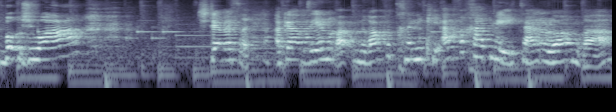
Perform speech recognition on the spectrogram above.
Bourjois. 12. אגב, זה יהיה נורא, נורא פדיחני, כי אף אחת מאיתנו לא אמרה,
